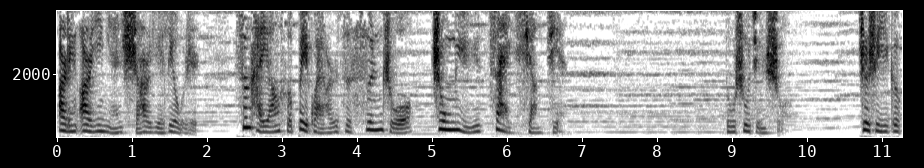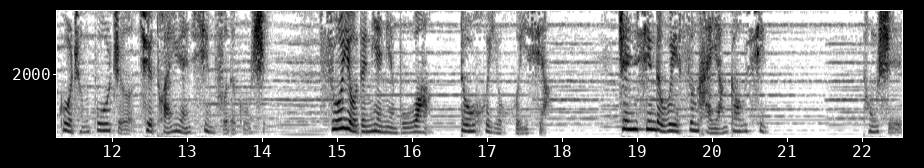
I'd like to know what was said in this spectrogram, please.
二零二一年十二月六日，孙海洋和被拐儿子孙卓终于再相见。卢淑君说：“这是一个过程波折却团圆幸福的故事，所有的念念不忘都会有回响，真心的为孙海洋高兴。同时，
